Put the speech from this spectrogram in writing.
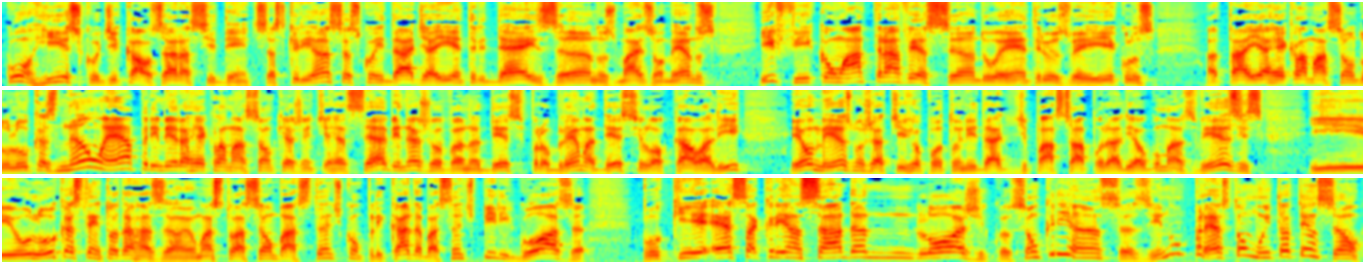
com risco de causar acidentes. As crianças com idade aí entre 10 anos, mais ou menos, e ficam atravessando entre os veículos. Tá aí a reclamação do Lucas. Não é a primeira reclamação que a gente recebe, né, Giovana, desse problema, desse local ali. Eu mesmo já tive oportunidade de passar por ali algumas vezes e o Lucas tem toda a razão. É uma situação bastante complicada, bastante perigosa, porque essa criançada, lógico, são crianças e não prestam muita atenção.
